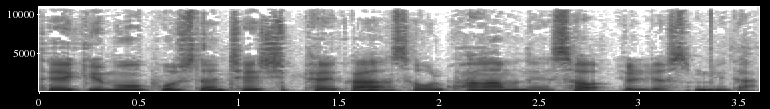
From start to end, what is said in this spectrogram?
대규모 보수단체 집회가 서울 광화문에서 열렸습니다.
